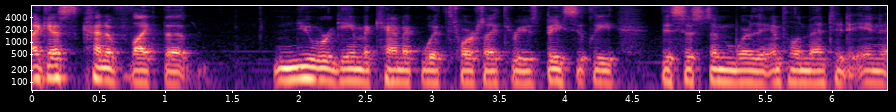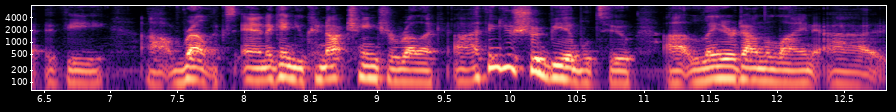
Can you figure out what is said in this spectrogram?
I guess, kind of like the newer game mechanic with Torchlight 3 is basically the system where they implemented in the uh, relics. And again, you cannot change your relic. Uh, I think you should be able to uh, later down the line uh,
